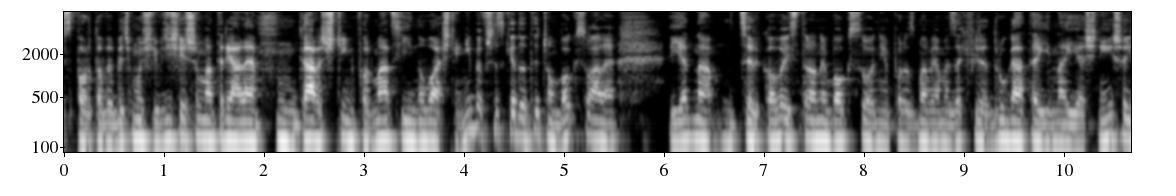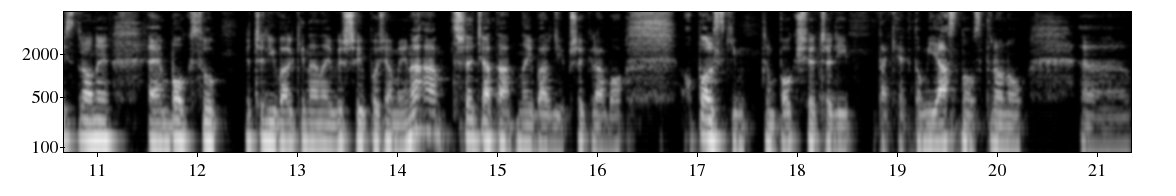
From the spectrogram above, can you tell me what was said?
sportowy być musi. W dzisiejszym materiale mm, garść informacji, no właśnie, niby wszystkie dotyczą boksu, ale Jedna cyrkowej strony boksu, o niej porozmawiamy za chwilę, druga tej najjaśniejszej strony e, boksu, czyli walki na najwyższej poziomie, no a trzecia ta najbardziej przykra, bo o polskim boksie, czyli tak jak tą jasną stroną e,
